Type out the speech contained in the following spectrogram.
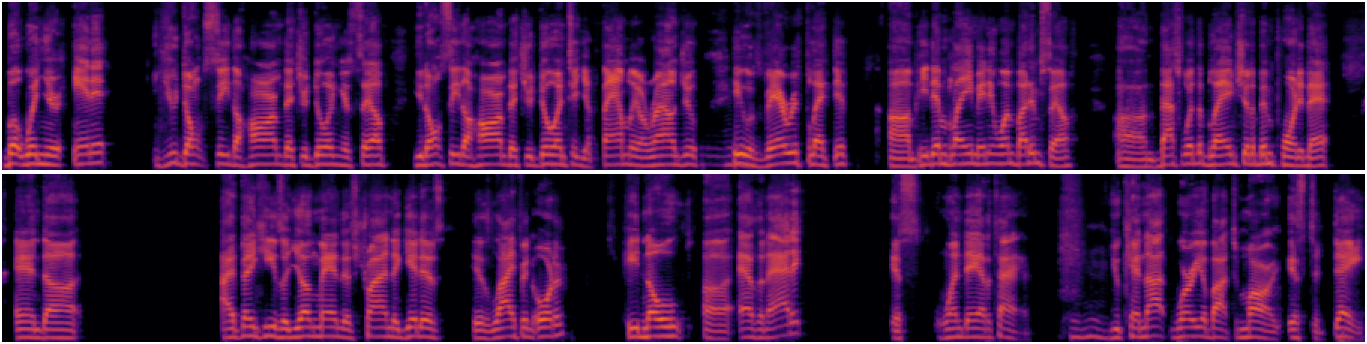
but when you're in it, you don't see the harm that you're doing yourself. You don't see the harm that you're doing to your family around you. He was very reflective. Um, he didn't blame anyone but himself. Um, that's where the blame should have been pointed at. And uh, I think he's a young man that's trying to get his his life in order. He knows uh, as an addict, it's one day at a time. Mm-hmm. You cannot worry about tomorrow. It's today,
